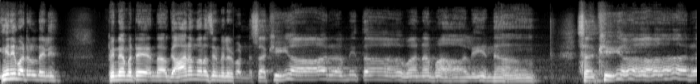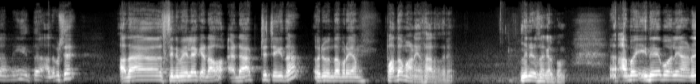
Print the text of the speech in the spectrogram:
ഇങ്ങനെ ഈ പാട്ടുകളുണ്ടായില്ലേ പിന്നെ മറ്റേ എന്താ ഗാനം എന്ന് പറഞ്ഞ സിനിമയിൽ ഒരു പാട്ടുണ്ട്. സഖിയാരമിത വനമാലിന സഖിയാരമിത. അത് പക്ഷെ അത് സിനിമയിലേക്ക് അഡാപ്റ്റ് ചെയ്ത ഒരു എന്താ പറയുക പദമാണ് യഥാർത്ഥത്തിൽ ഇങ്ങനെയൊരു സങ്കല്പം. അപ്പോൾ ഇതേപോലെയാണ്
